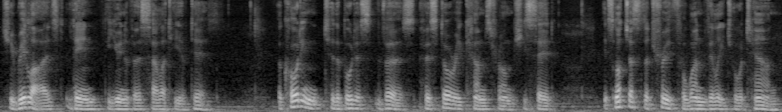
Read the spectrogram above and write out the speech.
She realized then the universality of death. According to the Buddhist verse, her story comes from, she said, It's not just the truth for one village or town,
